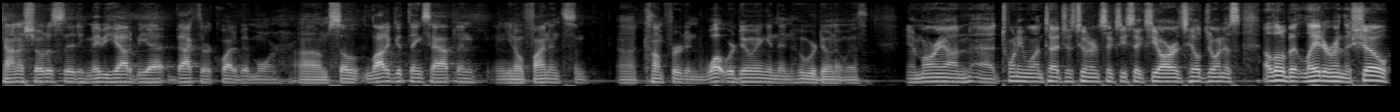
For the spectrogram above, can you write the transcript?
kind of showed us that maybe he ought to be at, back there quite a bit more. Um, so a lot of good things happening. You know, finding some uh, comfort in what we're doing and then who we're doing it with. And Marion, uh, 21 touches, 266 yards. He'll join us a little bit later in the show.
